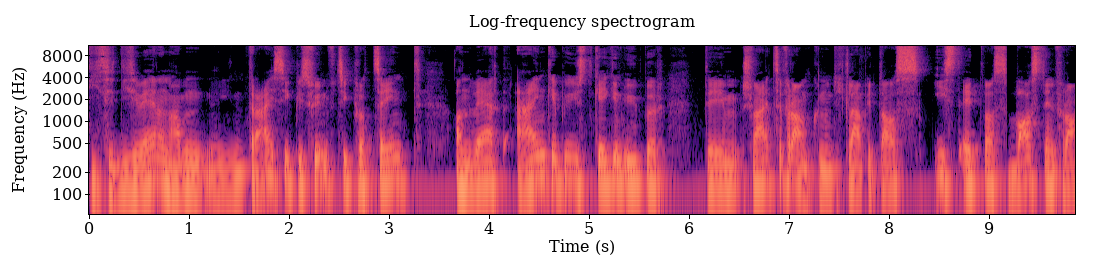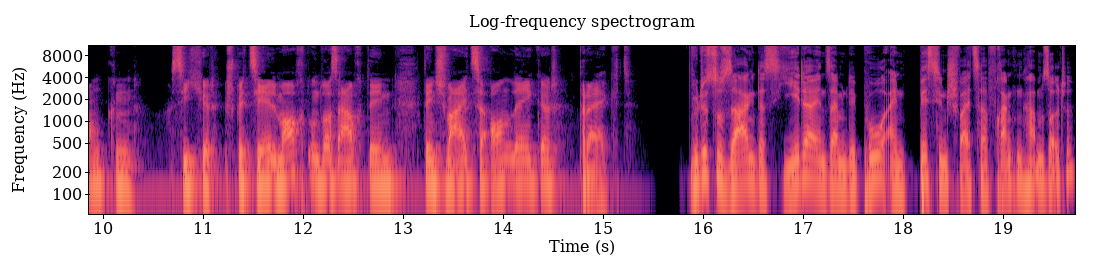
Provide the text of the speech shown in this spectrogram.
diese, diese Währungen haben 30 bis 50 Prozent an Wert eingebüßt gegenüber dem Schweizer Franken. Und ich glaube, das ist etwas, was den Franken sicher speziell macht und was auch den, den Schweizer Anleger prägt. Würdest du sagen, dass jeder in seinem Depot ein bisschen Schweizer Franken haben sollte?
